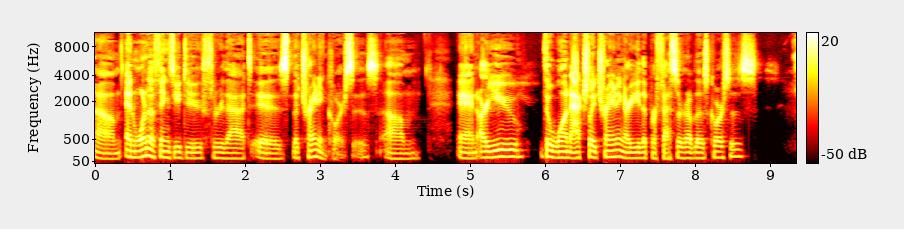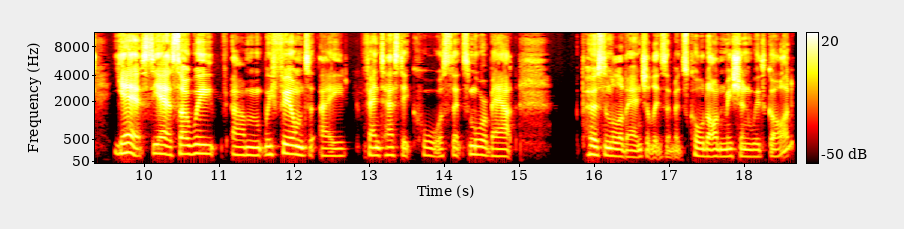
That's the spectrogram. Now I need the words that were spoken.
Um, and one of the things you do through that is the training courses. Um, and are you the one actually training? Are you the professor of those courses? Yes, yeah. So we um, we filmed a fantastic course that's more about personal evangelism. It's called On Mission with God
